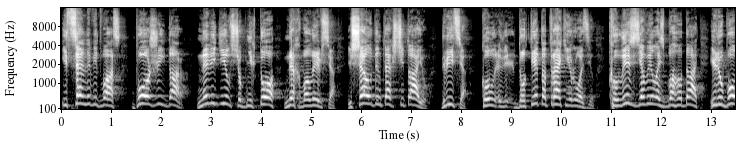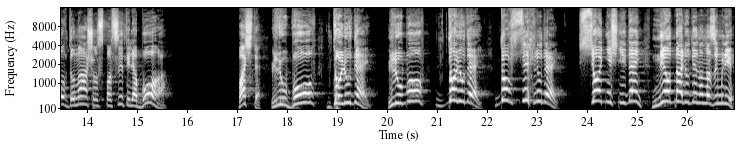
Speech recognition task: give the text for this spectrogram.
І це не від вас, Божий дар, не відділ, щоб ніхто не хвалився. І ще один текст читаю. Дивіться, коли, до Тита третій розділ. Коли з'явилась благодать і любов до нашого Спасителя Бога, бачите, любов до людей. Любов до людей, всіх людей. В сьогоднішній день ні одна людина на землі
